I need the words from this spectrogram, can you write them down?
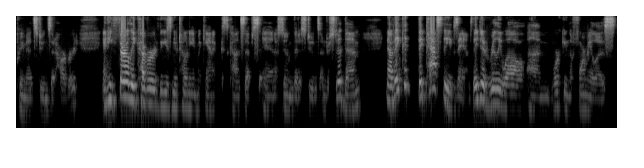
pre-med students at Harvard. And he thoroughly covered these Newtonian mechanics concepts and assumed that his students understood them. Now they could, they passed the exams. They did really well um, working the formulas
